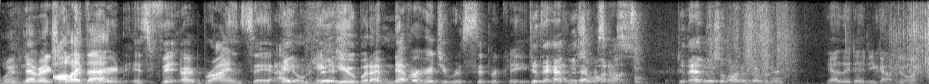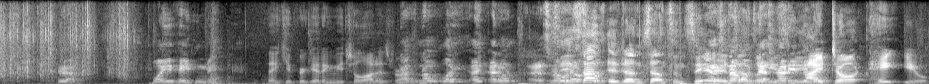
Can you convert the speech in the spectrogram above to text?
What? We've never All I've that. heard is fit, or Brian say, "I Hey, don't hate Fish. you," but I've never heard you reciprocate. Did they have that micheladas? response. Did they have micheladas over there? Yeah, they did. You got me one. Yeah. Why are you hating me? Thank you for getting me cheladas, No, Brian. no, like I, I don't. That's not See, what I it's was not, looking- it doesn't sound sincere. That's it not sounds what- like that's he's not being- even- I don't hate you.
